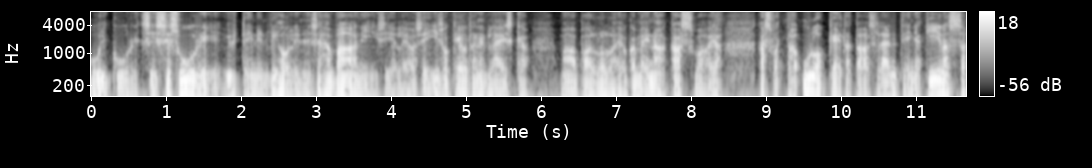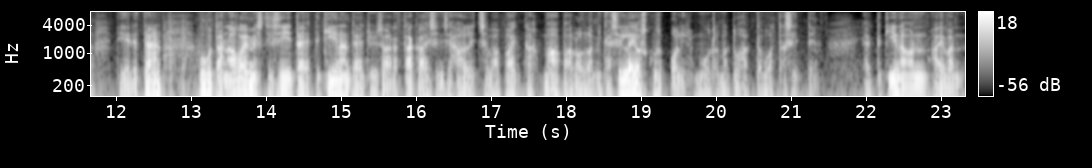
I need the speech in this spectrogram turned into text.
uikuurit, siis se suuri yhteinen vihollinen, sehän vaanii siellä jo se iso keltainen läiskä maapallolla, joka meinaa kasvaa. Ja kasvattaa ulokkeita taas länteen. Ja Kiinassa tiedetään, puhutaan avoimesti siitä, että Kiinan täytyy saada takaisin se hallitseva paikka maapallolla, mitä sillä joskus oli muutama tuhatta vuotta sitten. Ja että Kiina on aivan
